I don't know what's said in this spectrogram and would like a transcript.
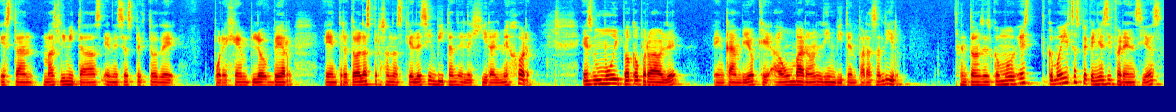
están más limitadas en ese aspecto de, por ejemplo, ver entre todas las personas que les invitan elegir al mejor. Es muy poco probable, en cambio, que a un varón le inviten para salir. Entonces, como, es, como hay estas pequeñas diferencias,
